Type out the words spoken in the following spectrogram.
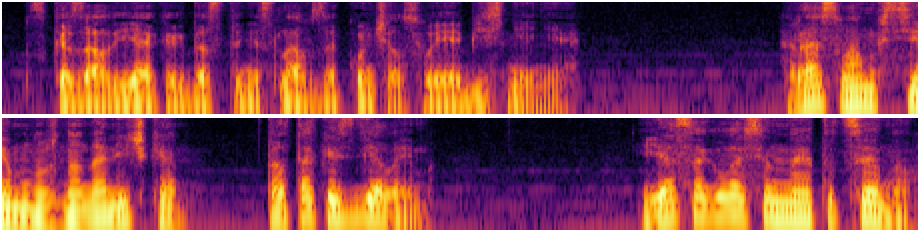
— сказал я, когда Станислав закончил свои объяснения. «Раз вам всем нужна наличка, то так и сделаем. Я согласен на эту цену.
